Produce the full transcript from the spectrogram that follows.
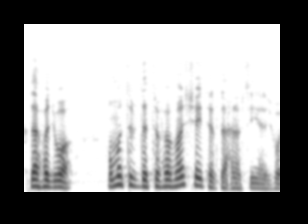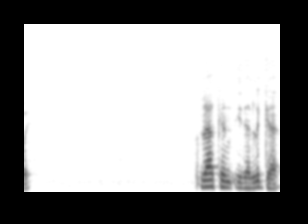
اختلاف أجواء. ومن تبدا تفهم هالشيء ترتاح نفسيا شوي. لكن إذا لقى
